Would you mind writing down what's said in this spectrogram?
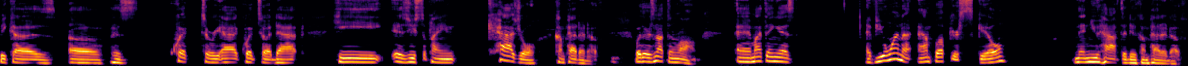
because of his quick to react, quick to adapt. He is used to playing casual competitive, where there's nothing wrong. And my thing is, if you want to amp up your skill, then you have to do competitive.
